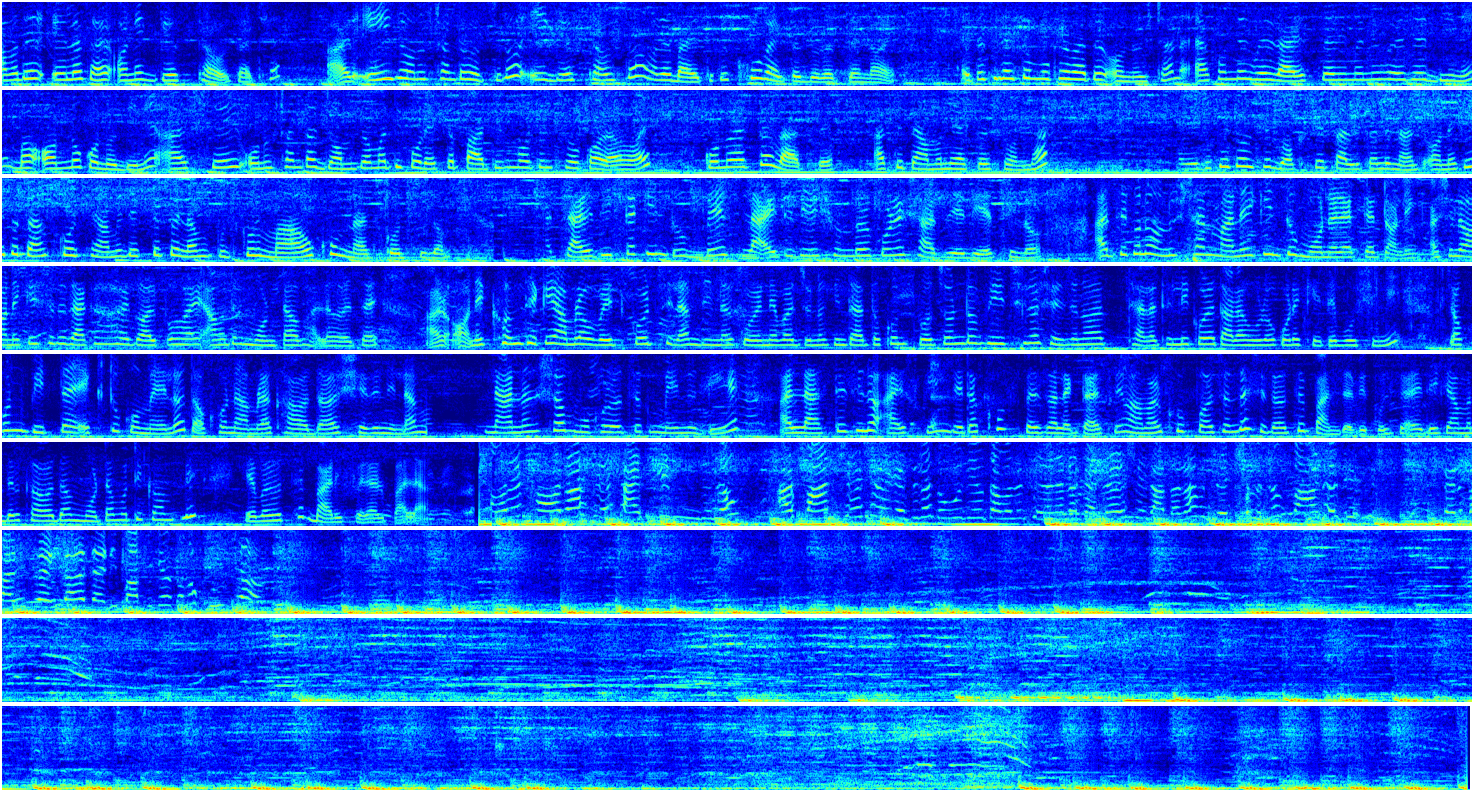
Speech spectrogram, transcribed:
আমাদের এলাকায় অনেক গেস্ট হাউস আছে, আর এই যে অনুষ্ঠানটা হচ্ছিল, এই গেস্ট হাউসটা আমাদের বাড়ি থেকে খুব একটা দূরত্বে নয়। এটা ছিল একটা মুখে ভাতের অনুষ্ঠান। এখন দেখবে রাইস সেরিমনি হয়ে যায় দিনে বা অন্য কোনো দিনে, আর সেই অনুষ্ঠানটা জমজমাটি করে একটা পার্টির মতন শো করা হয় কোনো একটা রাত্রে। আজকে তেমনই একটা সন্ধ্যা। আর এদিকে চলছে বক্সের তালে তালে নাচ। অনেকেই তো ডান্স করছে, আমি দেখতে পেলাম পুচকুর মাও খুব নাচ করছিল। আর চারিদিকটা কিন্তু বেশ লাইট দিয়ে সুন্দর করে সাজিয়ে দিয়েছিল। আর যে কোনো অনুষ্ঠান মানেই কিন্তু মনের একটা টনিক আসলে অনেকের সাথে দেখা হয়, গল্প হয়, আমাদের মনটাও ভালো হয়ে যায়। আর অনেকক্ষণ থেকে আমরা ওয়েট করছিলাম ডিনার করে নেবার জন্য, কিন্তু এতক্ষণ প্রচণ্ড ভিড় ছিল, সেই জন্য আর ঠেলাঠেলি করে, তাড়াহুড়ো করে খেতে বসিনি। যখন ভিড়টা একটু কমে এলো, তখন আমরা খাওয়া দাওয়া সেরে নিলাম। নানান সব মুখরোচক মেনু দিয়ে। আর লাস্টে ছিল আইসক্রিম যেটা খুব স্পেশাল একটা আইসক্রিম আমার খুব পছন্দের, সেটা হচ্ছে পাঞ্জাবি কুলফি। আর এদিকে আমাদের খাওয়া দাওয়া মোটামুটি কমপ্লিট এবার হচ্ছে বাড়ি ফেরার পালা। আমাদের খাওয়া দাওয়া শেষ আইসক্রিম দিল, আর পান শেষ হয়ে গেছিল, তবু যেহেতু আমাদের ছেলেরা কাটার এসে দাদারা দেখে পান Thank you.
